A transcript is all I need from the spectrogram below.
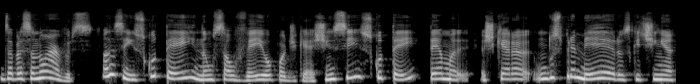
Desabraçando Árvores. Mas assim, escutei, não salvei o podcast em si, escutei. Tema, acho que era um dos primeiros que tinha.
